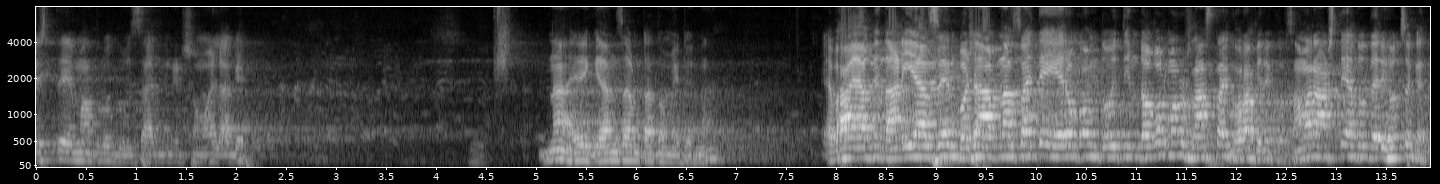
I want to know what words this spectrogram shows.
আসতে মাত্র দুই চার মিনিট সময় লাগে। না, এই জ্ঞানজামটা তো মেটে না। এ ভাই, আপনি দাঁড়িয়ে আছেন, বসে আপনার চাইতে এরকম দুই, তিন ডবল মানুষ রাস্তায় ঘোরাফেরি করছে। আমার আসতে এত দেরি হচ্ছে কেন?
